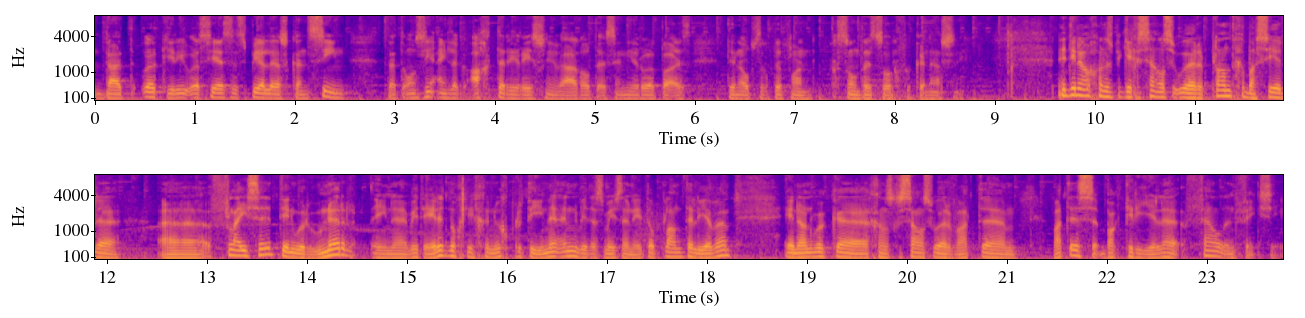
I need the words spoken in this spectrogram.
dat ook hierdie oorseese spelers kan sien dat ons nie eintlik agter die res van die wêreld is in Europa is ten opsigte van gesondheidsorg vir kinders nie. Net hierna gaan ons 'n bietjie gesels oor plantgebaseerde uh vleise teenoor hoender en uh, weet het dit nog nie genoeg proteïene in weet as mense nou net op plante lewe en dan ook uh, gaan ons gesels oor wat uh, wat is bakterieële velinfeksie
